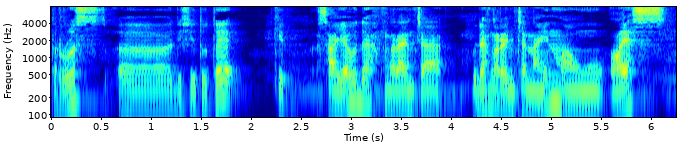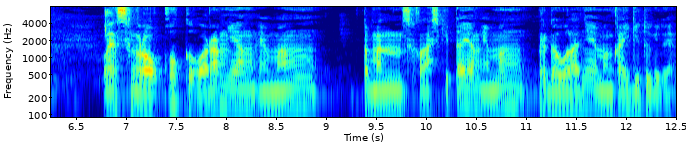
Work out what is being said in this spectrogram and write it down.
Terus eh, di situ teh saya udah ngeranca udah ngerencanain mau les les ngerokok ke orang yang emang teman sekelas kita yang emang pergaulannya emang kayak gitu gitu ya.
